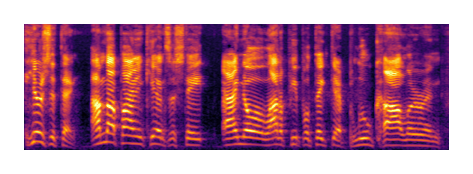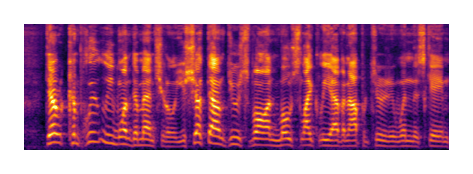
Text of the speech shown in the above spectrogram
here's the thing. I'm not buying Kansas State. I know a lot of people think they're blue collar and they're completely one dimensional. You shut down Deuce Vaughn, most likely have an opportunity to win this game.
